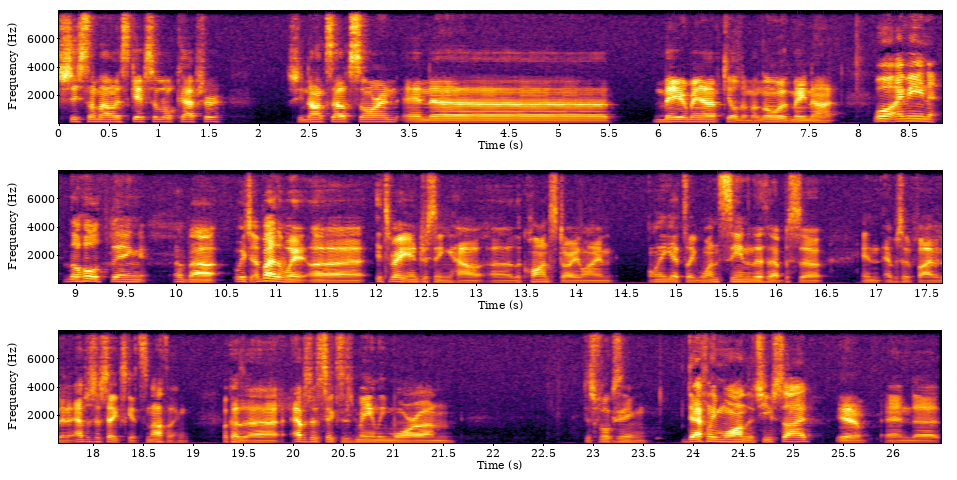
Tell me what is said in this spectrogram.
she somehow escapes her little capture. She knocks out Soren and uh, may or may not have killed him. I'm going with may not. Well, I mean, the whole thing about which, uh, by the way, uh, it's very interesting how uh, the Kwan storyline only gets like one scene in this episode in episode five, and then episode six gets nothing because uh, episode six is mainly more on just focusing, definitely more on the chief side Yeah, and uh,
